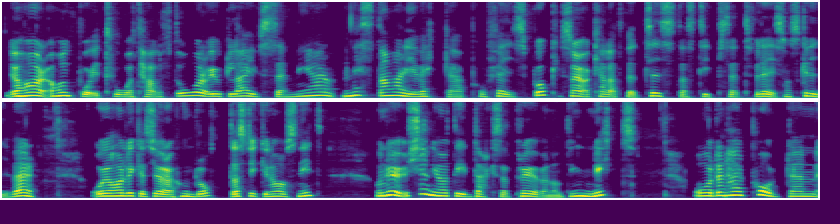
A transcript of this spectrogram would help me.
Jag har hållit på i två och ett halvt år och gjort livesändningar nästan varje vecka på Facebook som jag har kallat för tisdagstipset för dig som skriver. Och jag har lyckats göra 108 stycken avsnitt och nu känner jag att det är dags att pröva någonting nytt. Och den här podden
